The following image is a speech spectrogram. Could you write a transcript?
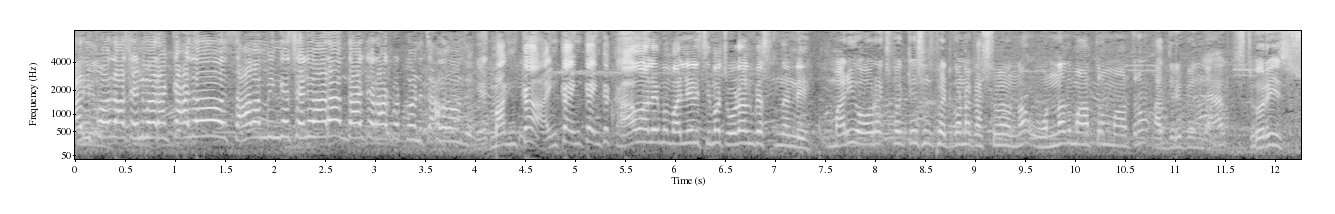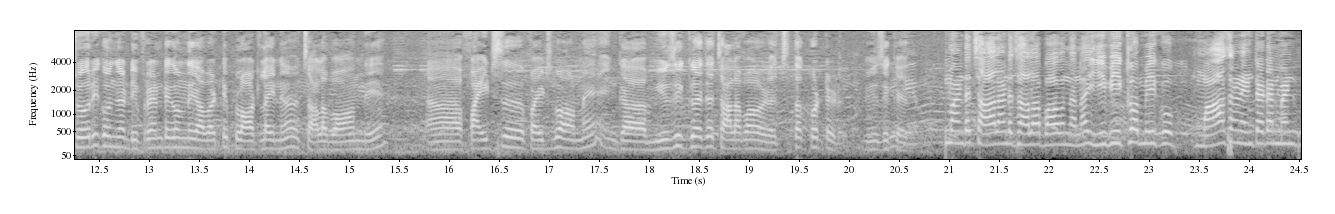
సరిపోదా శనివారం కాదు. సావం మింగే శనివారం దాచి రాకపోట్టుకోండి చాలా బాగుంది. మాకు ఇంకా ఇంకా ఇంకా ఇంకా కావాలేమో మళ్ళీ సినిమా చూడాలనిపిస్తుందండి. మరీ ఓవర్ ఎక్స్పెక్టేషన్స్ పెట్టుకున్న కష్టమే ఉన్నా ఉన్నది మాత్రం మాత్రం అదిరిపోయింది. స్టోరీ స్టోరీ కొంచెం డిఫరెంట్గా ఉంది కాబట్టి ప్లాట్ లైన్ చాలా బాగుంది. ఫైట్స్ ఫైట్స్ బాగున్నాయి. ఇంకా మ్యూజిక్ అయితే చాలా బాగా చిత్త కొట్టాడు మ్యూజిక్ అయితే. అంటే చాలా అంటే చాలా బాగుందన్న. ఈ వీక్లో మీకు మాస్ అండ్ ఎంటర్టైన్మెంట్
